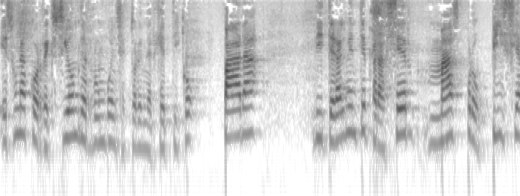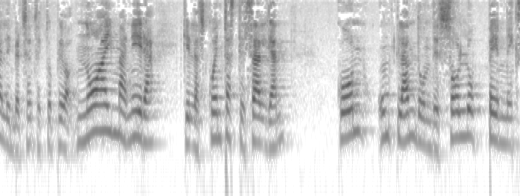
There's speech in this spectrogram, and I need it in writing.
es una corrección de rumbo en sector energético para, literalmente, para hacer más propicia la inversión en sector privado. No hay manera que las cuentas te salgan con un plan donde solo Pemex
